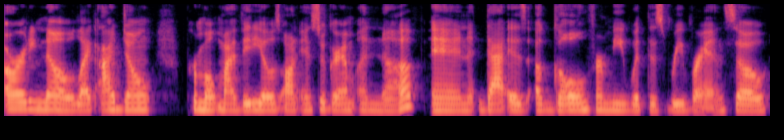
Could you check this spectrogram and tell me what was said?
already know like I don't promote my videos on Instagram enough. And that is a goal for me with this rebrand. So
